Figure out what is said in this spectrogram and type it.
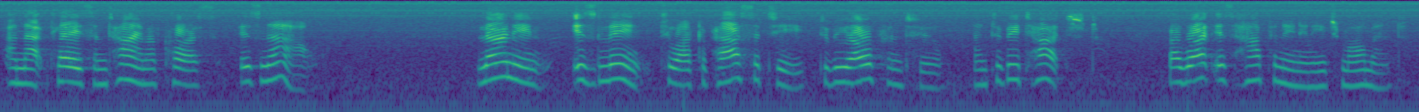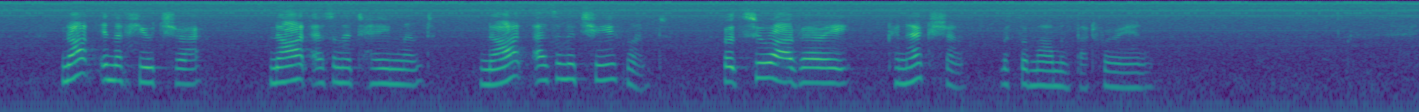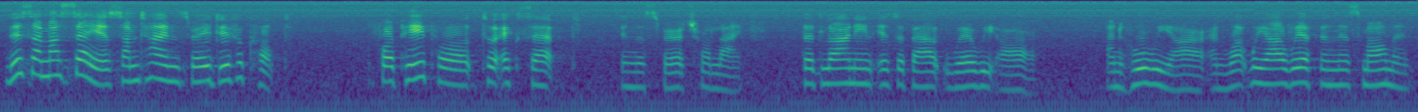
And that place and time, of course, is now. Learning is linked to our capacity to be open to and to be touched by what is happening in each moment, not in the future, not as an attainment, not as an achievement, but through our very connection with the moment that we're in. This, I must say, is sometimes very difficult for people to accept in the spiritual life. That learning is about where we are and who we are and what we are with in this moment.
